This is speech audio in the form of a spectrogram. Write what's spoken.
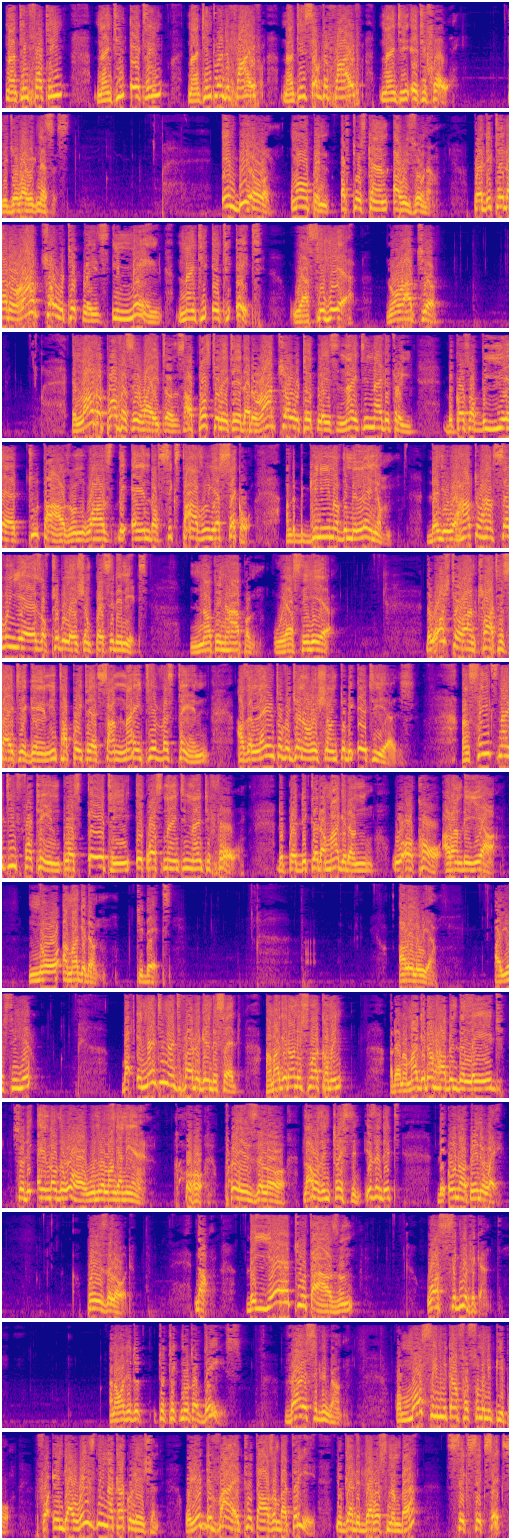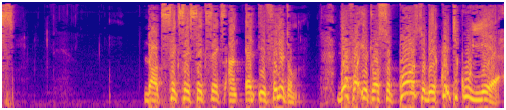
1914, 1918, 1925, 1975, 1984. The Jehovah Witnesses. In Bill Maupin of Tuscan, Arizona, predicted that a rapture would take place in May 1988. We are still here. No rapture. A lot of prophecy writers have postulated that a rapture would take place in 1993 because of the year 2000 was the end of 6,000 year cycle and the beginning of the millennium. Then you will have to have seven years of tribulation preceding it. Nothing happened. We are still here. The Watchtower and Tract Society again interpreted Psalm 90 verse 10 as the length of a generation to be 80 years. And since 1914 plus 80 equals 1994, the predicted Armageddon will occur around the year. No Armageddon to date. Hallelujah. Are you still here? But in 1995 again they said, Armageddon is not coming. And then Armageddon have been delayed, so the end of the world will no longer near. Oh, praise the Lord. That was interesting, isn't it? They own up anyway. Praise the Lord. Now, the year 2000 was significant. And I want you to, to take note of this. Very significant. But more significant for so many people. For in their reasoning and calculation, when you divide 2000 by 3, you get the devil's number 666. Dot 6666 and ad infinitum. Therefore, it was supposed to be a critical year.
